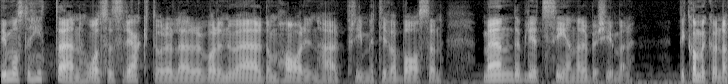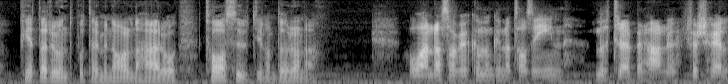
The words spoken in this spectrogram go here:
Vi måste hitta en HLSS-reaktor eller vad det nu är de har i den här primitiva basen. Men det blir ett senare bekymmer. Vi kommer kunna peta runt på terminalerna här och ta oss ut genom dörrarna. Och andra saker kommer kunna ta sig in, muttrar Berhanu för sig själv.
